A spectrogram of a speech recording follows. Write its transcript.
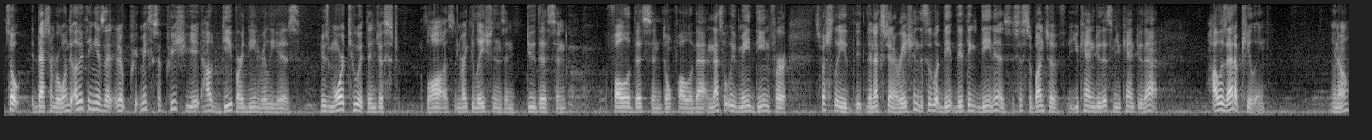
So that's number one. The other thing is that it makes us appreciate how deep our deen really is. There's more to it than just laws and regulations and do this and follow this and don't follow that. And that's what we've made deen for, especially the, the next generation. This is what they, think deen is. It's just a bunch of you can't do this and you can't do that. How is that appealing? You know,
